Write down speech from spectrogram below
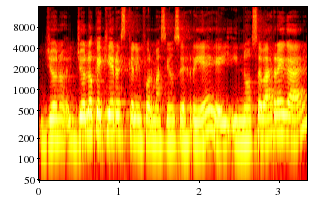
yo, no, yo lo que quiero es que la información se riegue y, no se va a regar.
